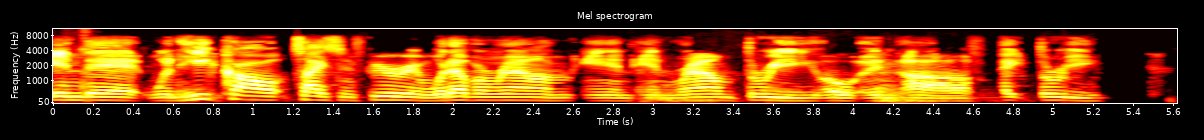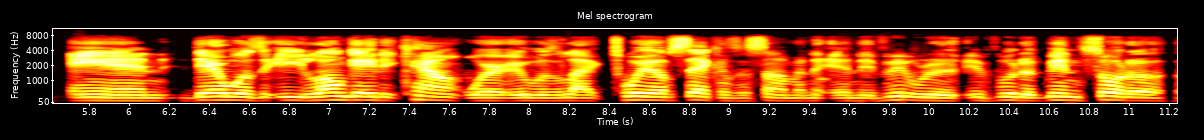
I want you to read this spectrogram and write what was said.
in that when he called Tyson Fury in whatever round in in round three or in uh fight three, and there was an elongated count where it was like twelve seconds or something, and if it would if it would have been sort of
